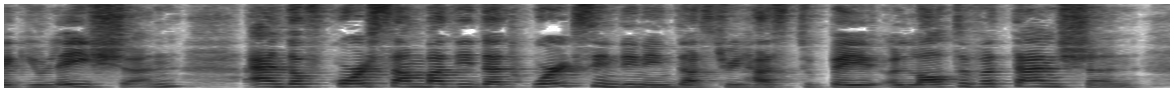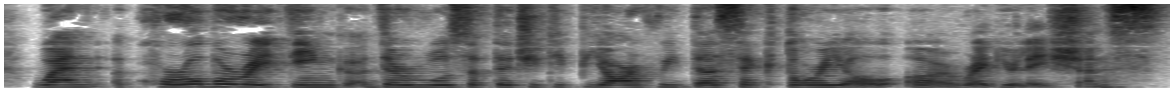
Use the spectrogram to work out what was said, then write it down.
regulation. And of course, somebody that works in the industry has to pay a lot of attention when corroborating the rules of the GDPR with the sectorial uh, regulations.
